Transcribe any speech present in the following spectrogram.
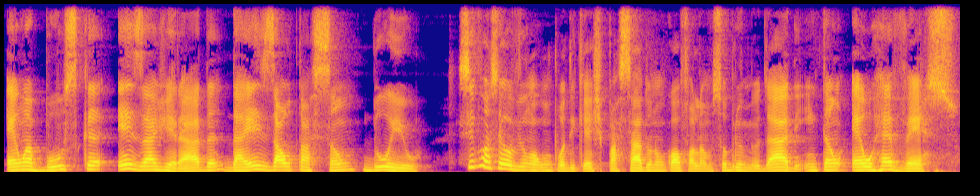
é uma busca exagerada da exaltação do eu. Se você ouviu algum podcast passado no qual falamos sobre humildade, então é o reverso.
